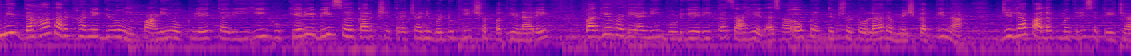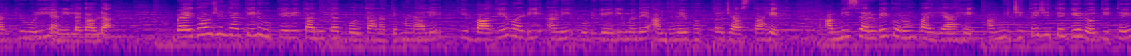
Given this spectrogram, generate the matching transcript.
तुम्ही दहा कारखाने गिळून पाणी ओकले तरीही हुकेरी वीज सहकार क्षेत्राच्या निवडणुकीत शपथ घेणारे बागेवाडी आणि गुडगेरीतच आहेत असा अप्रत्यक्ष टोला रमेश कत्तींना जिल्हा पालकमंत्री सतीश जारकिहोळी यांनी लगावला. बेळगाव जिल्ह्यातील हुकेरी तालुक्यात बोलताना ते म्हणाले की बागेवाडी आणि गुडगेरीमध्ये आंधळे भक्त जास्त आहेत. आम्ही सर्वे करून पाहिले आहे. आम्ही जिथे जिथे गेलो तिथे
